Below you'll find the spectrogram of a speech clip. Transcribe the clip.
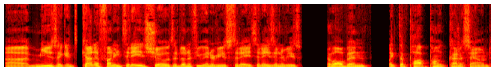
uh, music. It's kind of funny. Today's shows, I've done a few interviews today. Today's interviews have all been like the pop punk kind of sound.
